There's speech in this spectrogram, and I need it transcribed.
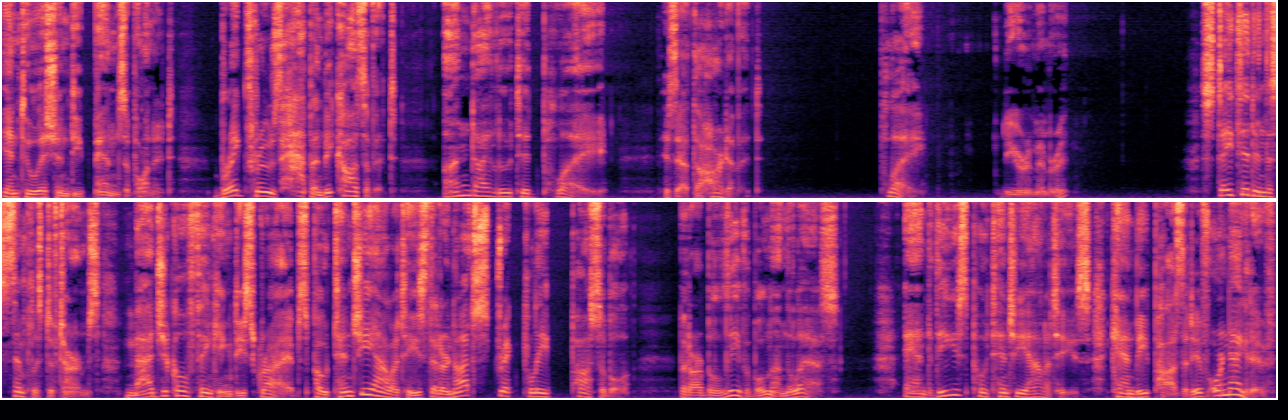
Intuition depends upon it. Breakthroughs happen because of it. Undiluted play is at the heart of it. Play. Do you remember it? Stated in the simplest of terms, magical thinking describes potentialities that are not strictly possible, but are believable nonetheless. And these potentialities can be positive or negative.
